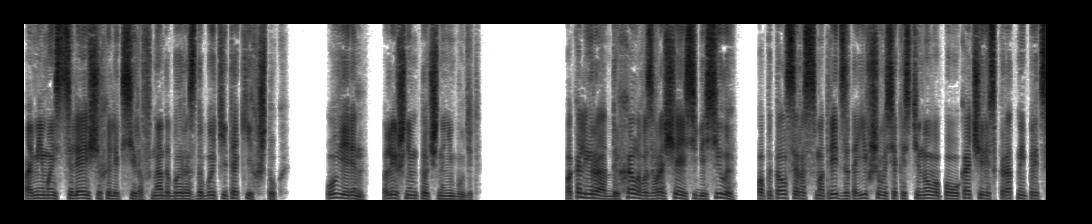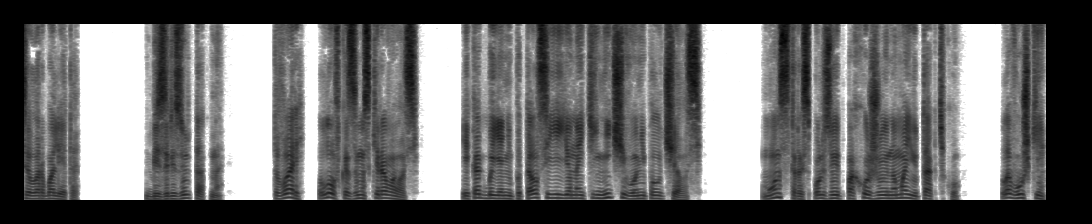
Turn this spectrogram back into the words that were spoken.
Помимо исцеляющих эликсиров, надо бы раздобыть и таких штук. Уверен, лишним точно не будет. Пока Лира отдыхала, возвращая себе силы, попытался рассмотреть затаившегося костяного паука через кратный прицел арбалета. Безрезультатно. Тварь ловко замаскировалась, и как бы я ни пытался ее найти, ничего не получалось. Монстр использует похожую на мою тактику. Ловушки,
